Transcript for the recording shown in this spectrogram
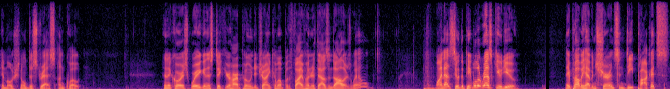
emotional distress, unquote. And of course, where are you going to stick your harpoon to try and come up with $500,000? Well, why not sue the people that rescued you? They probably have insurance and deep pockets.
